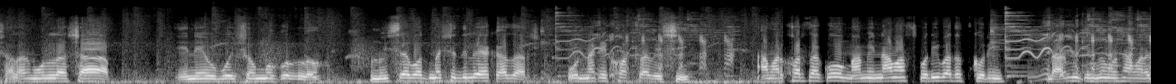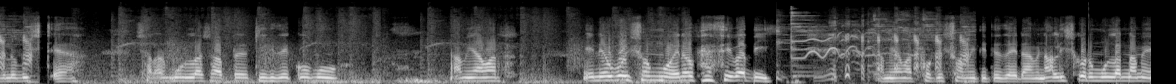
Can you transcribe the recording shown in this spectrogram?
শালার মোল্লা সাপ এনেও বৈষম্য করল। নুইসা বদমাসে দিল এক হাজার ওর নাকি খরচা বেশি। আমার খরচা কম, আমি নামাজ পড়ি, ইবাদত করি। ধার্মিক আমার দিল বিশ টাকা শালার মোল্লা সাপের কি যে কমু। আমি আমার এনেও বৈষম্য, এনেও ফ্যাসিবাদী। আমি আমার ফকির সমিতিতে যাই আমি নালিশ করু মোল্লার নামে।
